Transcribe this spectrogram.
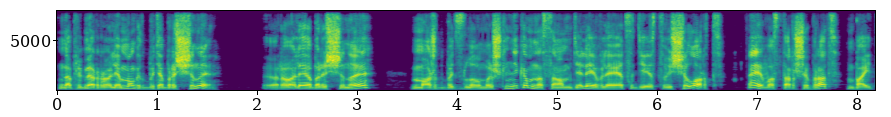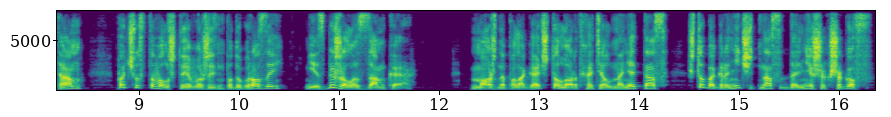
Например, роли могут быть обращены». «Роли обращены?» Может быть, злоумышленником на самом деле является действующий лорд, а его старший брат, Байтам, почувствовал, что его жизнь под угрозой, и сбежал из замка. Можно полагать, что лорд хотел нанять нас, чтобы ограничить нас от дальнейших шагов.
